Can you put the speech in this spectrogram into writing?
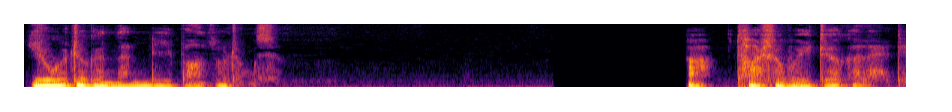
有这个能力帮助众生啊，他是为这个来的。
